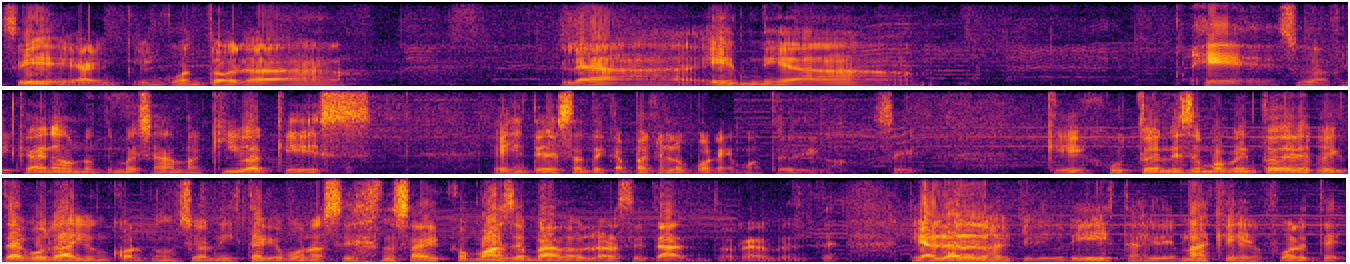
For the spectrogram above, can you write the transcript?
¿sí? En, cuanto a la etnia eh, sudafricana, un tema que se llama que es, es interesante, capaz que lo ponemos, te digo. Sí. Que justo en ese momento del espectáculo hay un contorsionista que vos no, sabes cómo hace para doblarse tanto realmente. Ni hablar de los equilibristas y demás, que es fuerte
